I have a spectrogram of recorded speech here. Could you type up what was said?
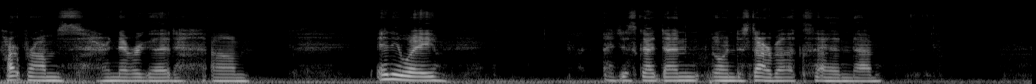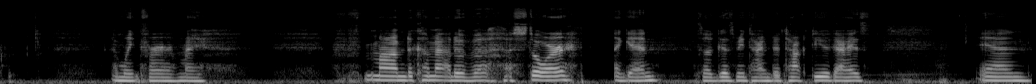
heart problems are never good. Um, anyway, I just got done going to Starbucks and um, I'm waiting for my mom to come out of a, a, store again. So it gives me time to talk to you guys. And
